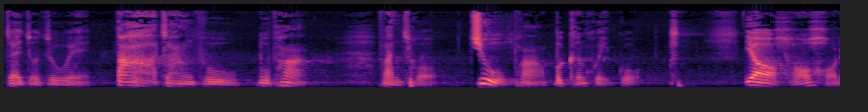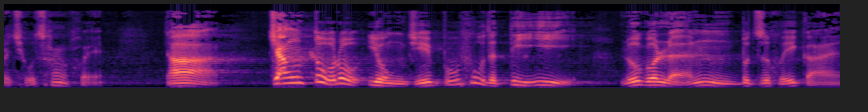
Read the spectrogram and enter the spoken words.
在座诸位，大丈夫不怕犯错，就怕不肯悔过，要好好的求忏悔。啊，将堕落永绝不复的地狱。如果人不知悔改，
